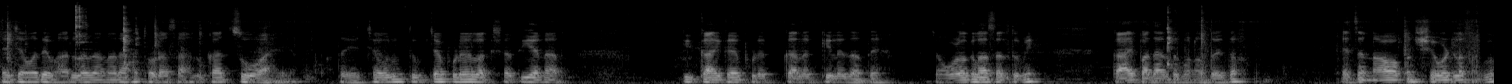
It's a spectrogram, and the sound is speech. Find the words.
त्याच्यामध्ये भरला जाणारा हा थोडासा हलका चो आहे. आता याच्यावरून तुमच्यापुढे लक्षात येणार की काय काय पुढे काल केलं जात आहे तर ओळखलं असाल तुम्ही काय पदार्थ बनवतोय तो. याचं नाव आपण शेवटला सांगू.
